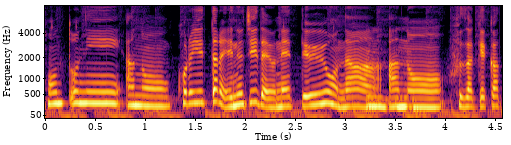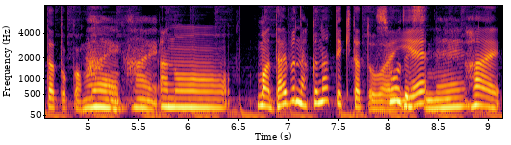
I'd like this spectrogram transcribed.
本当にあのこれ言ったら NG だよねっていうような、うんうん、あのふざけ方とかも、はいはい、あのまあ、だいぶなくなってきたとはいえそうですね、はい、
